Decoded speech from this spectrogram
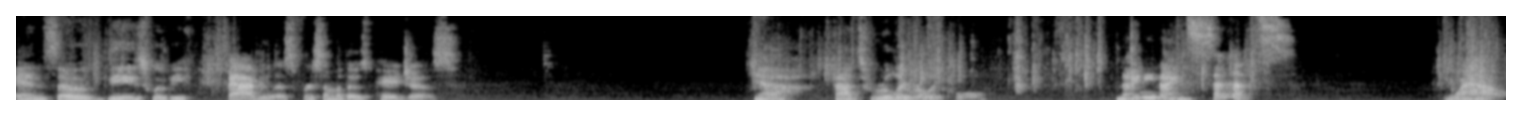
And so these would be fabulous for some of those pages. Yeah, that's really, really cool. 99 cents. Wow.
